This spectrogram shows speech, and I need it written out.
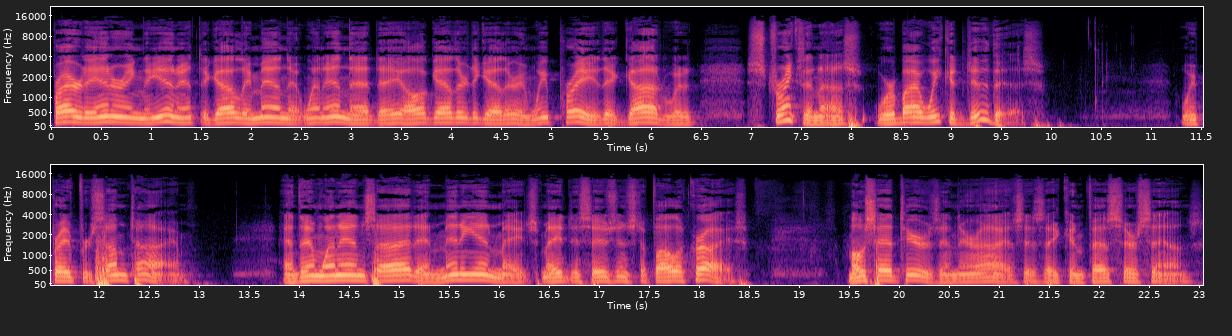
Prior to entering the unit, the godly men that went in that day all gathered together and we prayed that God would strengthen us whereby we could do this. We prayed for some time and then went inside, and many inmates made decisions to follow Christ. Most had tears in their eyes as they confessed their sins.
